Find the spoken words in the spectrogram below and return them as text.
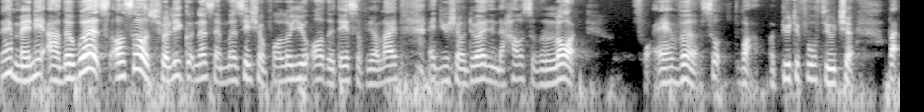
There are many other words also. Surely goodness and mercy shall follow you all the days of your life, and you shall dwell in the house of the Lord forever. So, wow, a beautiful future. But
